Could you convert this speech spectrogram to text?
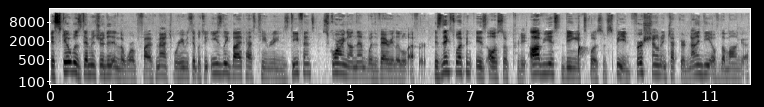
His skill was demonstrated in the World 5 match where he was able to easily bypass Team Ren's defense, scoring on them with very little effort. His next weapon is also pretty obvious, being explosive speed, first shown in chapter 90 of the manga.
